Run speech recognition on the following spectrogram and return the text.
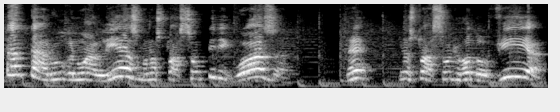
tartaruga, numa lesma, numa situação perigosa, né? Em uma situação de rodovia,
